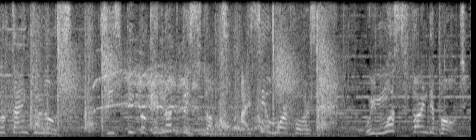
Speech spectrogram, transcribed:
No time to lose. These people cannot be stopped. I see a wharf over there. We must find a boat.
